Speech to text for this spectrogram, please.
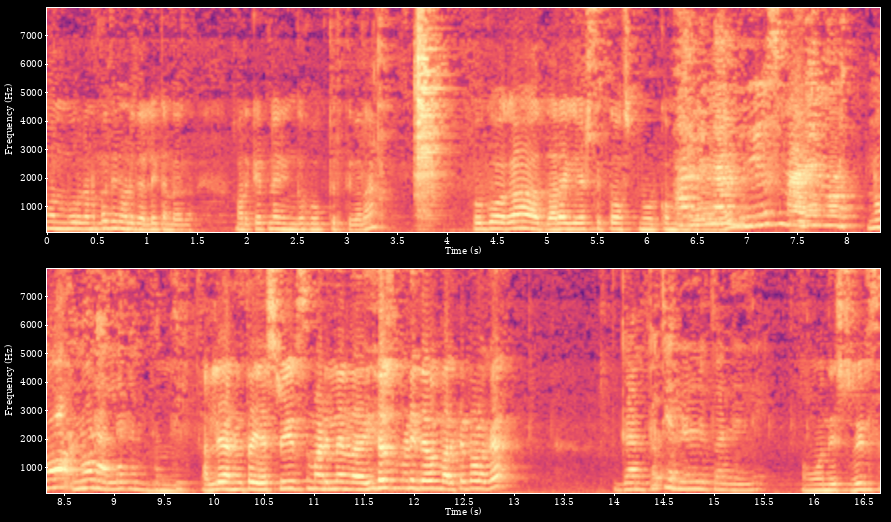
ಒಂದು ಮೂರು ಗಣಪತಿ ನೋಡಿದೆ ಅಲ್ಲೇ ಕಂದಾಗ ಮಾರ್ಕೆಟ್ನಾಗ ಹಿಂಗೆ ಹೋಗ್ತಿರ್ತೀವಲ್ಲ? ಹೋಗುವಾಗ ದರ ಎಷ್ಟು ಸಿಗ್ತಾವ ಅಷ್ಟು ನೋಡ್ಕೊಂಡ್ ನೋ ನೋಡ್ ಅಲ್ಲೇ ಗಣಪತಿ ಅಲ್ಲೇ ಅನ್ವಿತಾ ಎಷ್ಟು ರೀಲ್ಸ್ ಮಾಡಿಲ್ಲ ಎಷ್ಟು ಮಾಡಿದ್ದೇವೆ ಮಾರ್ಕೆಟ್ ಒಳಗ? ಗಣಪತಿ ಒಂದಿಷ್ಟು ರೀಲ್ಸ್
